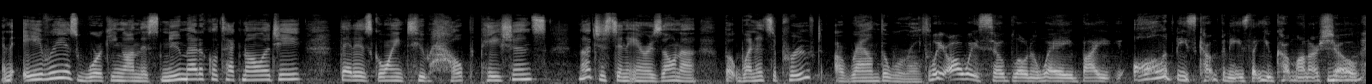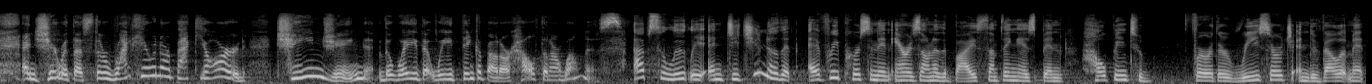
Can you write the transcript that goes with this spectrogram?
And Avery is working on this new medical technology that is going to help patients, not just in Arizona, but when it's approved, around the world. We're always so blown away by all of these companies that you come on our show mm -hmm. and share with us. They're right here in our backyard, changing the way that we think about our health and our wellness. Absolutely. And did you know that every person in Arizona that buys something has been helping to further research and development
